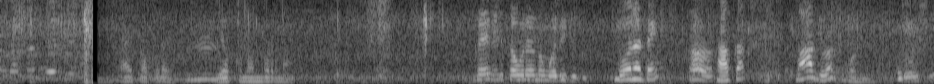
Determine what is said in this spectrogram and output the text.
काय कपडा आहे एक नंबर ना एकशे चौऱ्याण्णव मध्येच येतो घेऊ ना ताई हा हा का मागे बरं का पण दोनशे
